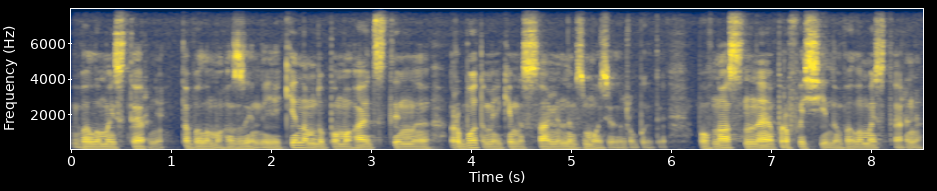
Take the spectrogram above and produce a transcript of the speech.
веломайстерні та веломагазини, які нам допомагають з тими роботами, які ми самі не в змозі зробити. Бо в нас не професійна веломайстерня,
